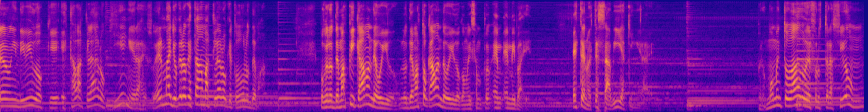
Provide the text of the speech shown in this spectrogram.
era un individuo que estaba claro quién era Jesús. Es más, yo creo que estaba más claro que todos los demás. Porque los demás picaban de oído, los demás tocaban de oído, como dicen en, en mi país. Este no, este sabía quién era él. Pero un momento dado de frustración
